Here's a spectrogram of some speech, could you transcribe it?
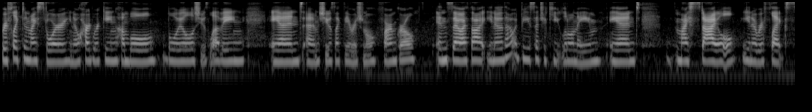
reflect in my store. You know, hardworking, humble, loyal. She was loving. And um, she was like the original farm girl. And so I thought, you know, that would be such a cute little name. And my style, you know, reflects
